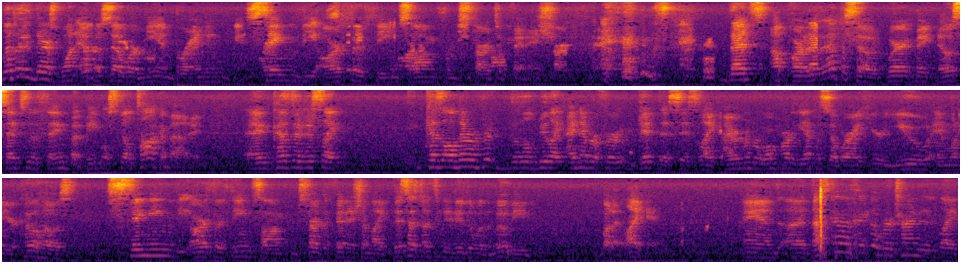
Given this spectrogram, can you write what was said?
literally, there's one episode where me and Brandon sing the Arthur theme song from start to finish. And that's a part of the episode where it made no sense of the thing, but people still talk about it. And because they're just like, because I'll never, they'll be like, I never forget this. It's like, I remember one part of the episode where I hear you and one of your co hosts singing the Arthur theme song from start to finish. I'm like, this has nothing to do with the movie, but I like it. And uh, that's kind of the thing that we're trying to, like,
